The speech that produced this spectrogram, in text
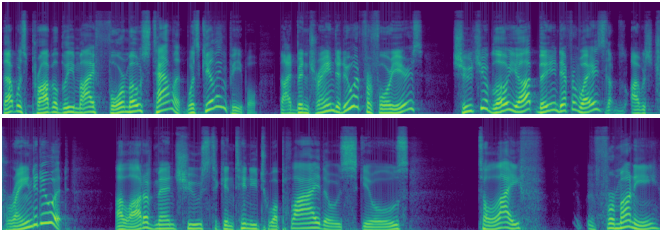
that was probably my foremost talent was killing people. I'd been trained to do it for four years. Shoot you, blow you up, million different ways. I was trained to do it. A lot of men choose to continue to apply those skills to life for money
